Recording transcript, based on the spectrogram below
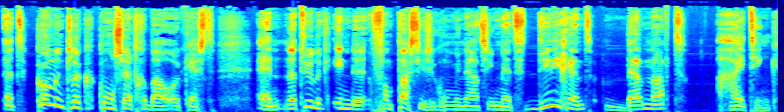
het Koninklijk Concertgebouworkest. En natuurlijk in de fantastische combinatie met dirigent Bernard Haitink.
